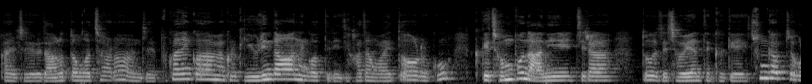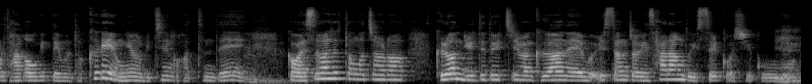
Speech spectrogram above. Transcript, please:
아니 저희가 나눴던 것처럼 이제 북한 인권 하면 그렇게 유린당하는 것들이 이제 가장 많이 떠오르고 그게 전부는 아닐지라 또 이제 저희한테 그게 충격적으로 다가오기 때문에 더 크게 영향을 미치는 것 같은데 아까 말씀하셨던 것처럼 그런 일들도 있지만 그 안에 뭐 일상적인 사랑도 있을 것이고 예. 뭐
